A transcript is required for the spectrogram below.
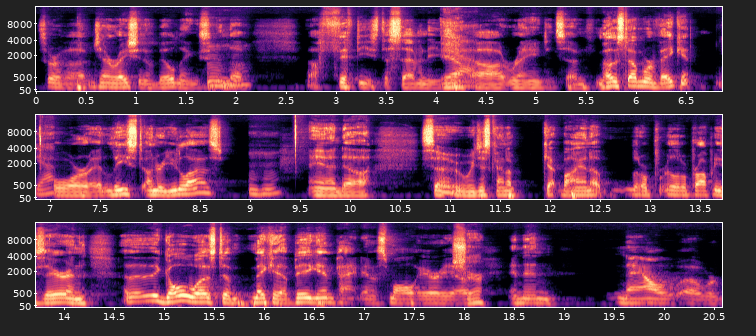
sort of a generation of buildings in the uh, 50s to 70s Yeah. uh, range. And so most of them were vacant Yeah. or at least underutilized. Mm-hmm. And uh, so we just kind of kept buying up little little properties there. And the goal was to make a big impact in a small area. Sure. And then now uh, we're uh,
